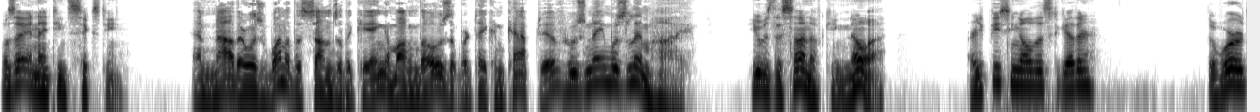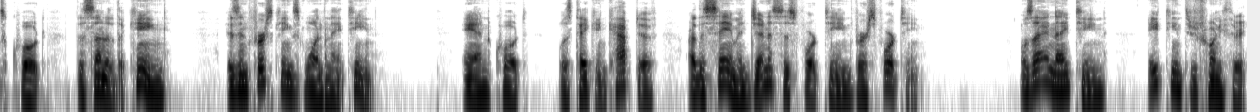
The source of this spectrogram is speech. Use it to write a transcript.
Mosiah 19:16 And now there was one of the sons of the king among those that were taken captive, whose name was Limhi. He was the son of King Noah. Are you piecing all this together? The words, quote, the son of the king, is in 1 Kings 1:19, and, quote, was taken captive are the same in Genesis 14, verse 14. Mosiah 19, 18 through 23.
